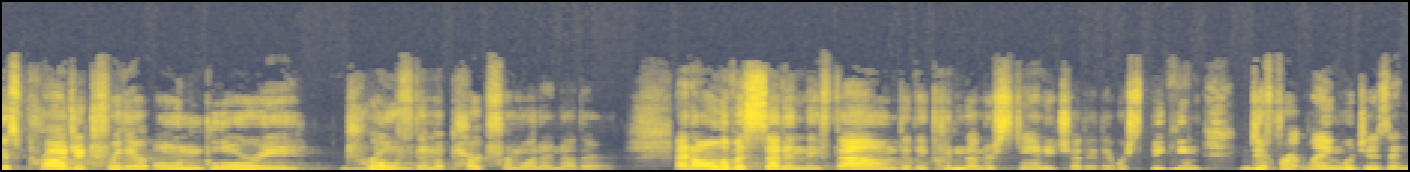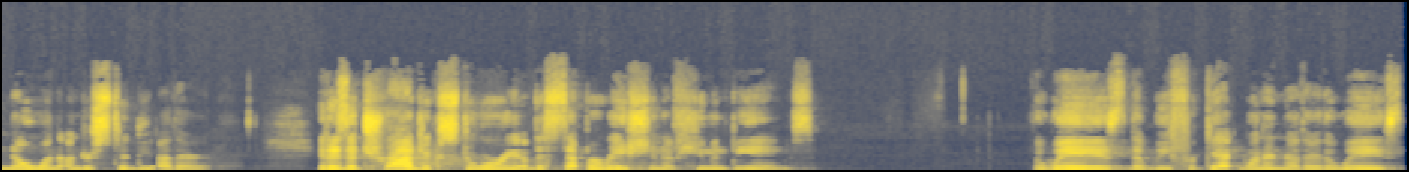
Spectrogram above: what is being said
this project for their own glory drove them apart from one another. And all of a sudden, they found that they couldn't understand each other. They were speaking different languages, and no one understood the other. It is a tragic story of the separation of human beings. The ways that we forget one another, the ways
